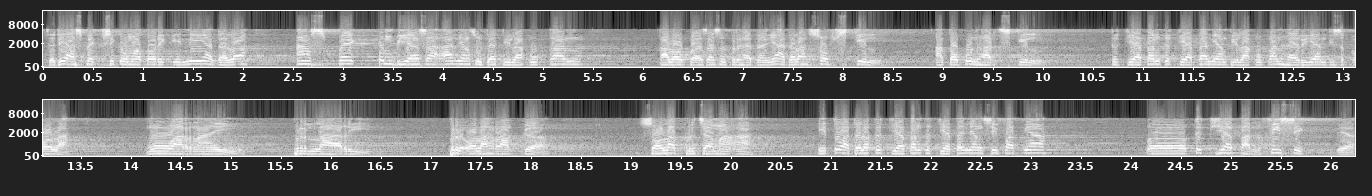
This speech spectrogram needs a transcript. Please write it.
Jadi aspek psikomotorik ini adalah aspek pembiasaan yang sudah dilakukan kalau bahasa sederhananya adalah soft skill ataupun hard skill. Kegiatan-kegiatan yang dilakukan harian di sekolah, mewarnai, berlari, berolahraga, sholat berjamaah, itu adalah kegiatan-kegiatan yang sifatnya e, kegiatan fisik, ya.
